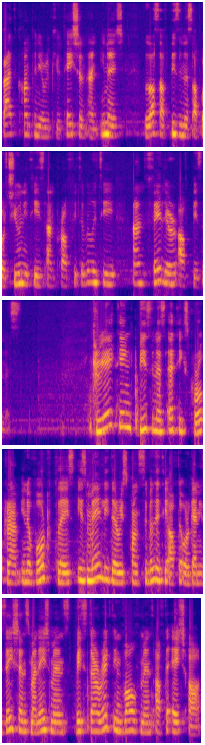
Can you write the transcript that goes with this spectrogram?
bad company reputation and image, loss of business opportunities and profitability, and failure of business. Creating business ethics program in a workplace is mainly the responsibility of the organization's management with direct involvement of the HR.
